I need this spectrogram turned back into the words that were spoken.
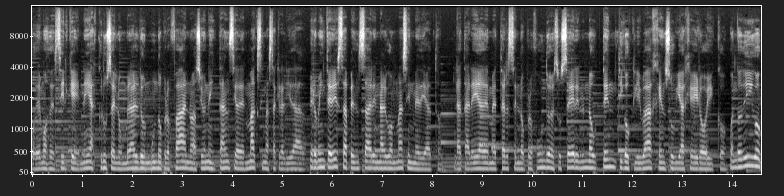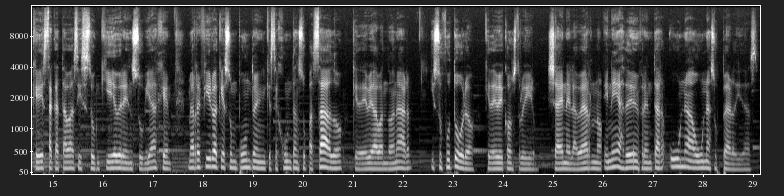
Podemos decir que Eneas cruza el umbral de un mundo profano hacia una instancia de máxima sacralidad, pero me interesa pensar en algo más inmediato, la tarea de meterse en lo profundo de su ser en un auténtico clivaje en su viaje heroico. Cuando digo que esta catábasis es un quiebre en su viaje, me refiero a que es un punto en el que se juntan su pasado, que debe abandonar y su futuro que debe construir. Ya en el Averno, Eneas debe enfrentar una a una sus pérdidas.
